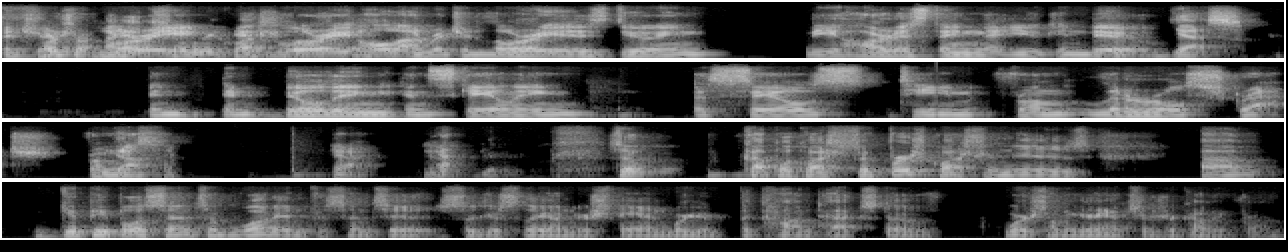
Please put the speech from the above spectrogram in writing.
Richard, Lori, so Lori, hold on, Richard. Lori is doing the hardest thing that you can do. Yes. In in building and scaling a sales team from literal scratch, from yes. nothing. Yeah, yeah. Yeah. So a couple of questions. So first question is, um, give people a sense of what InfoSense is, so just so they understand where the context of where some of your answers are coming from.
